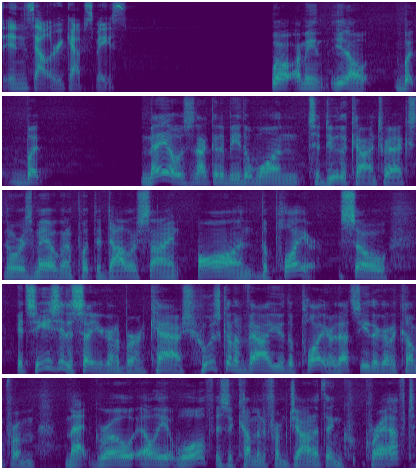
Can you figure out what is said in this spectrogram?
in salary cap space. Well, I mean, you know, but but Mayo's not going to be the one to do the contracts, nor is Mayo going to put the dollar sign on the player. So it's easy to say you're going to burn cash. Who's going to value the player? That's either going to come from Matt Groh, Eliot Wolf. Is it coming from Jonathan Kraft?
